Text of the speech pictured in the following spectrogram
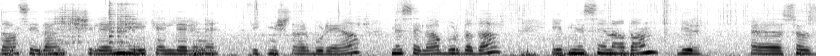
dans eden kişilerin heykellerini dikmişler buraya. Mesela burada da İbn Sina'dan bir e, söz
